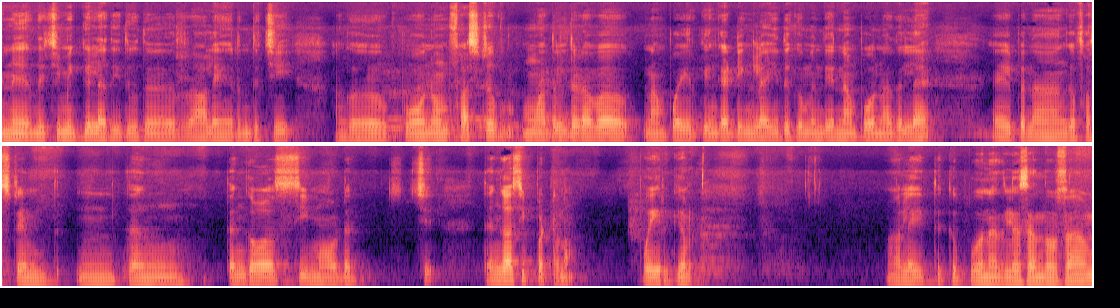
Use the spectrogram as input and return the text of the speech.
என்ன இருந்துச்சு? மிக்கில் அது இது ஆலயம் இருந்துச்சு. அங்கே போனோம். ஃபஸ்ட்டு முதல் தடவை நான் போயிருக்கேன். கேட்டிங்களா இதுக்கு முந்தைய நான் போனதில்லை. இப்போ நான் அங்கே ஃபஸ்ட் டைம் தங் தென்காசி மாவட்ட சி தென்காசி பட்டணம் போயிருக்கேன். ஆலயத்துக்கு போனதில் சந்தோஷம்.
